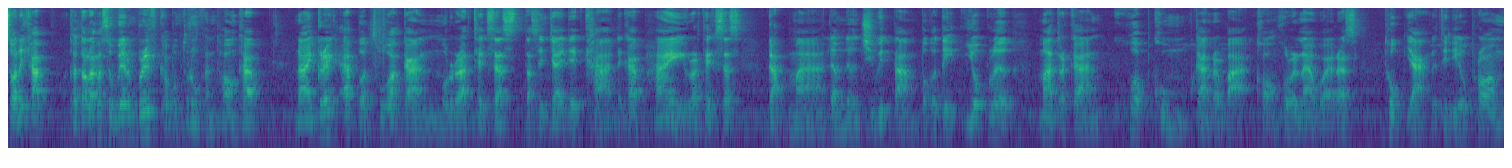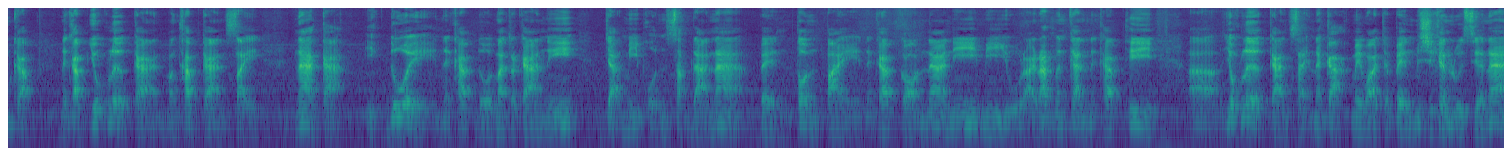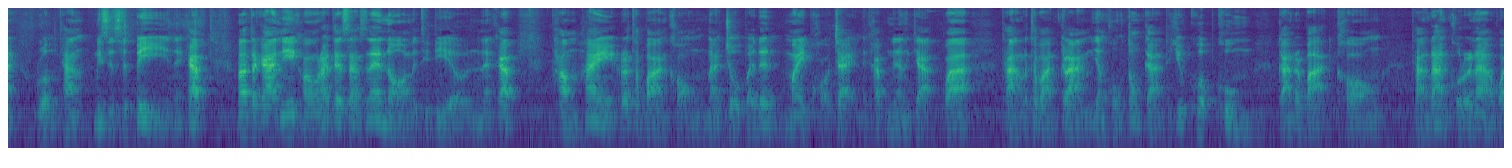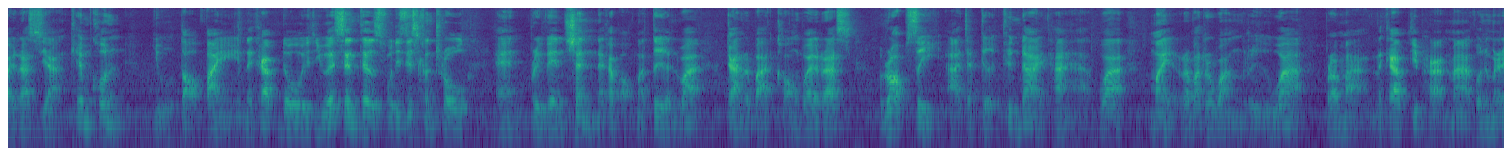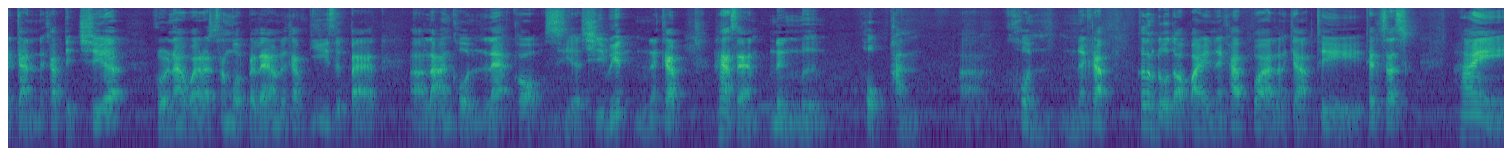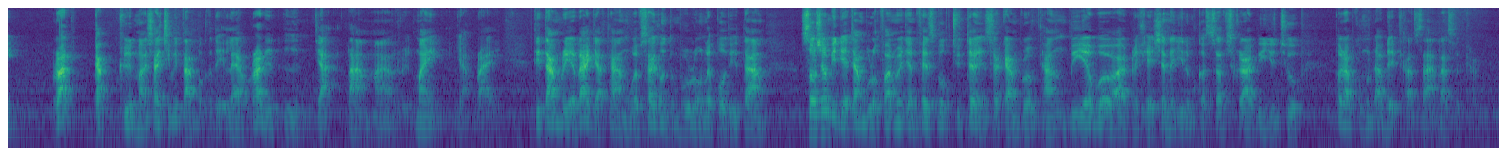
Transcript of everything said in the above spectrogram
สวัสดีครับขอต้อนรับเข้าสู่เวรบริฟกับผมธนงขันทองครับ นายเกรกแอปเปิลผู้ว่าการรัฐเท็กซัส ตัดสินใจเด็ดขาดนะครับ ให้รัฐเท็กซัสกลับมาดำเนินชีวิตตามปกติยกเลิกมาตรการควบคุมการระบาดของโคโรนาไวรัส ทุกอย่างเลยทีเดียวพร้อมกับนะครับยกเลิกการบังคับการใส่หน้ากากอีกด้วยนะครับ โดยมาตรการนี้จะมีผลสัปดาห์หน้าเป็นต้นไปนะครับ ก่อนหน้านี้มีอยู่หลายรัฐเหมือนกันนะครับที่ ยกเลิกการใส่หน้ากากไม่ว่าจะเป็นมิชิแกนลุยเซียนารวมทั้งมิสซิสซิปปีนะครับมาตรการนี้ของรัฐเท็กซัสแน่นอนเลยทีเดียวนะครับทำให้รัฐบาลของนายโจไบเดนไม่พอใจนะครับเนื่องจากว่าทางรัฐบาลกลางยังคงต้องการที่จะควบคุมการระบาดของทางด้านโคโรนาไวรัสอย่างเข้มข้นอยู่ต่อไปนะครับ โดย U.S. Centers for Disease Control and Prevention นะครับออกมาเตือนว่าการระบาดของไวรัส รอบ 4 อาจจะเกิดขึ้นได้ถ้าหากว่าไม่ระมัดระวังหรือว่าประมาทนะครับที่ผ่านมาคนอเมริกันนะครับติดเชื้อโคโรนาไวรัสทั้งหมดไปแล้วนะครับ 28 ล้านคนและก็เสียชีวิตนะครับ 516,000อ่าคนนะครับ ก็ต้องดูต่อไปนะครับว่าหลังจากที่เท็กซัสให้รัฐกลับคืนมาใช้ชีวิตตามปกติแล้วรัฐอื่น ๆ จะตามมาหรือไม่อย่างไร ติดตามเรียนได้จากทางเว็บไซต์คนทุนบุหลวงและโปรดติดตาม โซเชียลมีเดียทางบุหลวงฟันไว้จน Facebook Twitter Instagram รวมทั้ง b ี w ว Application และอย่าลืมกด subscribe ใน YouTube เพื่อรับข้อมูลอัปเดตข่าวสารล่าสุดครับ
